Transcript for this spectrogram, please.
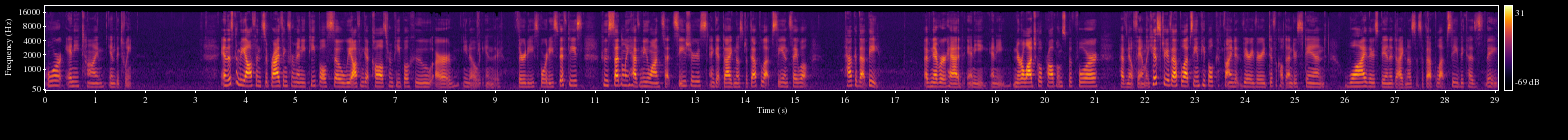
or any time in between. And this can be often surprising for many people, so we often get calls from people who are, you know, in their 30s, 40s, 50s, who suddenly have new onset seizures and get diagnosed with epilepsy and say, well, how could that be? I've never had any, any neurological problems before, have no family history of epilepsy, and people can find it very, very difficult to understand why there's been a diagnosis of epilepsy because they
